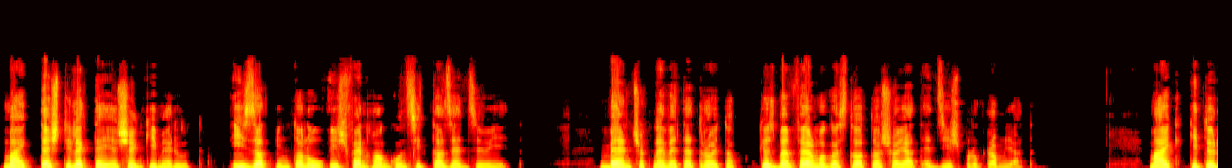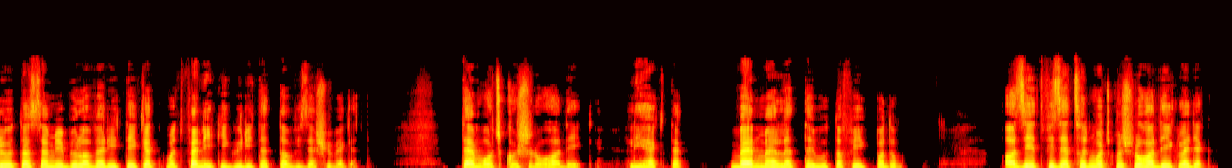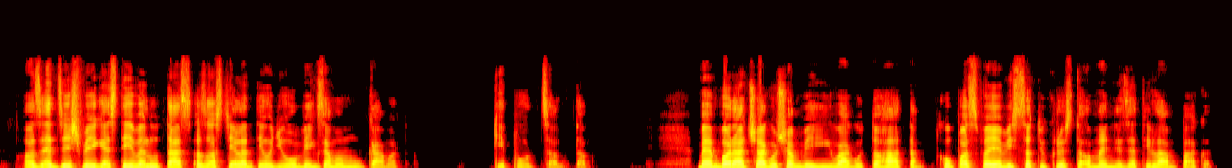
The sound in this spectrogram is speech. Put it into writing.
Mike testileg teljesen kimerült. Izzadt, mint a ló, és fennhangon szitta az edzőjét. Ben csak nevetett rajta, közben felmagasztalta a saját edzésprogramját. Mike kitörölte a szeméből a verítéket, majd fenékig ürítette a vizes üveget. – Te mocskos rohadék! – lihegte. Ben mellette ült a fékpadon. – Azért fizetsz, hogy mocskos rohadék legyek. Ha az edzés végeztével utálsz, az azt jelenti, hogy jól végzem a munkámat. Kipurcantam. Ben barátságosan végigvágott a hátán, kopasz feje visszatükrözte a mennyezeti lámpákat.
